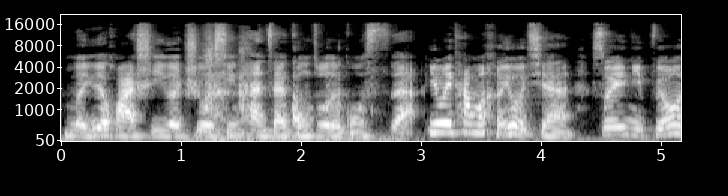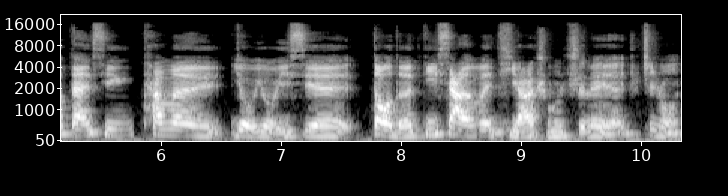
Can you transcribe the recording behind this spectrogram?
什么月华是一个只有星探在工作的公司，因为他们很有钱，所以你不用担心他们有有一些道德低下的问题啊什么之类的，就这种。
